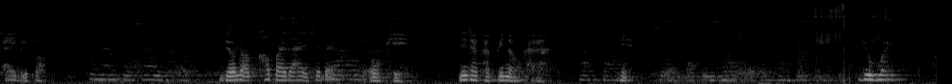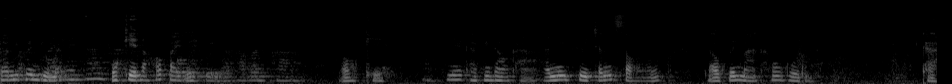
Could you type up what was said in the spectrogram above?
ใช่หรือเปล่าก็น่าจะใช่ค่ะ เดี๋ยวเราเข้าไปได้ใช่ไหมโอเค นี่นะครับพี่น้องค่ะพระอาจารย์เนี่ยสวดปฏิโมกข์แล้วก็ทำพิธีอยู่ไหมตอนนี้เพื่อนอยู่ไหมไม่ใช่โอเคเราเข้าไปปเลกยติแล้วค่ะวันพระโอเคเนี่ยค่ะพี่น้องค่ะ อันนี้คือชั้นสองเราขึ้นมาข้างบนค่ะ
